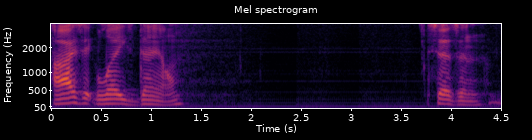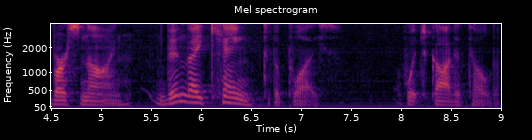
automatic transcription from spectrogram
Isaac lays down, says in verse 9, then they came to the place of which God had told them.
